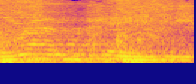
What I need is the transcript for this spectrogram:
Rampage.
